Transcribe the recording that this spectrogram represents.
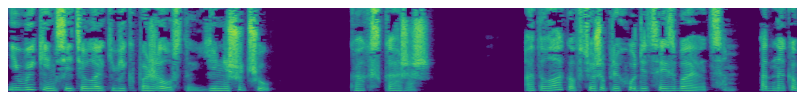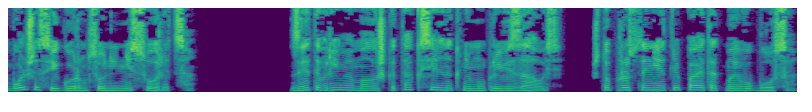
И выкинь все эти лаки, Вика, пожалуйста, я не шучу. Как скажешь. От лаков все же приходится избавиться. Однако больше с Егором Соня не ссорится. За это время малышка так сильно к нему привязалась, что просто не отлипает от моего босса.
